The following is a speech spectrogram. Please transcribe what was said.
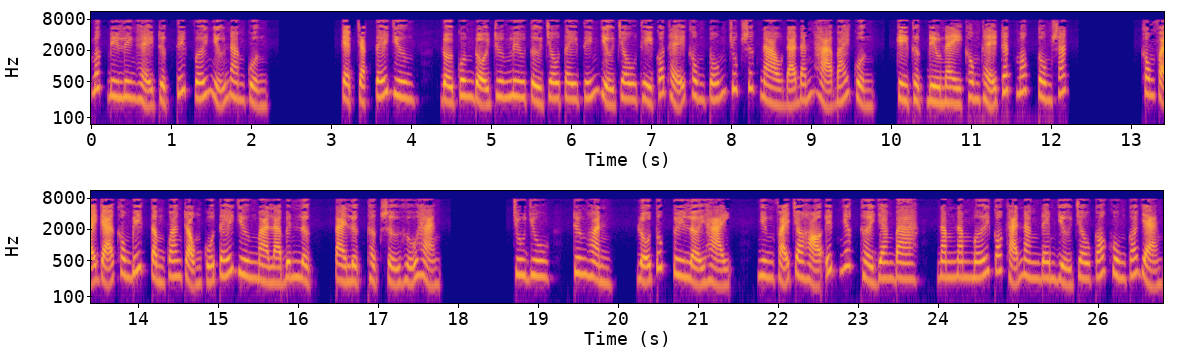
mất đi liên hệ trực tiếp với Nhữ Nam quận. Kẹp chặt Tế Dương, đội quân đội Trương Liêu từ Châu Tây tiến Dự Châu thì có thể không tốn chút sức nào đã đánh hạ bái quận, kỳ thực điều này không thể trách móc tôn sách. Không phải gã không biết tầm quan trọng của Tế Dương mà là binh lực, tài lực thật sự hữu hạn. Chu Du, Trương Hoành, Lỗ Túc tuy lợi hại, nhưng phải cho họ ít nhất thời gian 3, 5 năm mới có khả năng đem Dự Châu có khung có dạng.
